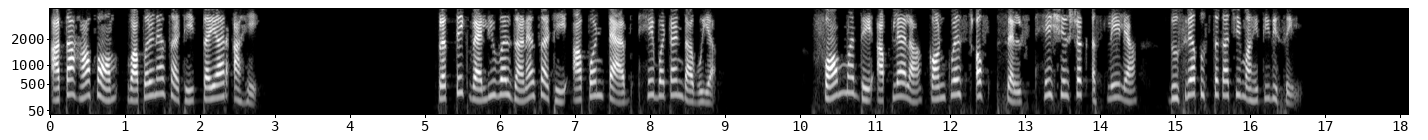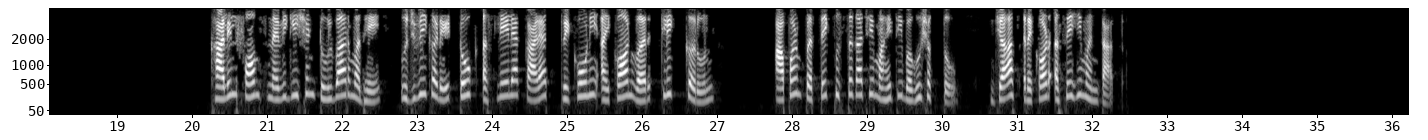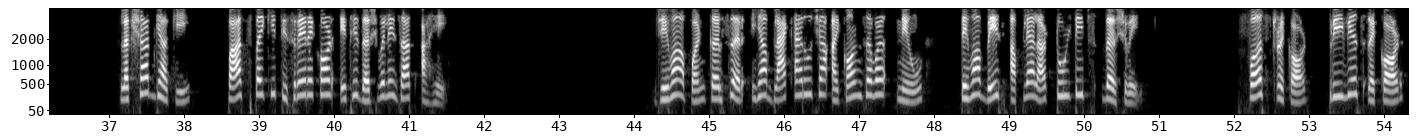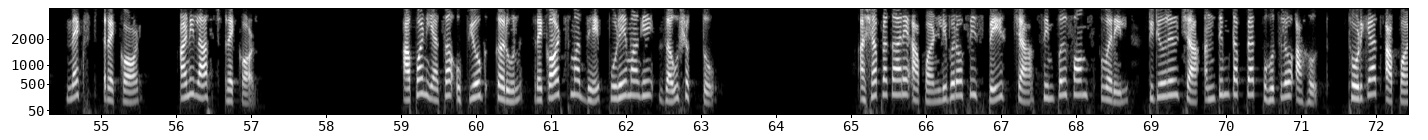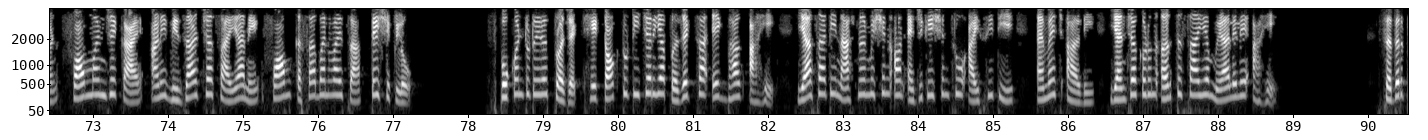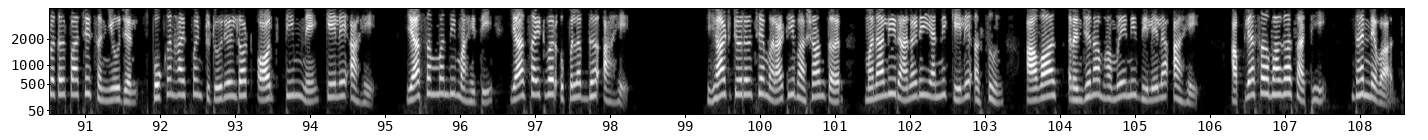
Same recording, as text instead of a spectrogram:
आता हा फॉर्म वापरण्यासाठी तयार आहे. प्रत्येक व्हॅल्यूवर जाण्यासाठी आपण टॅब हे बटण दाबूया. फॉर्ममध्ये आपल्याला कॉन्क्वेस्ट ओएफ सेल्फ हे शीर्षक असलेल्या दुसऱ्या पुस्तकाची माहिती दिसेल. खालील फॉर्म्स नेव्हिगेशन टूलबारमध्ये उजवीकडे टोक असलेल्या काळ्या त्रिकोणी आयकॉनवर क्लिक करून आपण प्रत्येक पुस्तकाची माहिती बघू शकतो ज्यास रेकॉर्ड असेही म्हणतात. लक्षात घ्या की पाच पैकी तिसरे रेकॉर्ड येथे दर्शवले जात आहे. जेव्हा आपण कर्सर ह्या ब्लॅक arrowच्या आयकॉन जवळ नेऊ तेव्हा बेस आपल्याला टूल टिप्स दर्शवेल. First record previous record next record आणि लास्ट रेकॉर्ड. आपण याचा उपयोग करून रेकॉर्ड्समध्ये पुढे मागे जाऊ शकतो. अशा प्रकारे आपण लिब्रिऑफिस बेसच्या सिंपल फॉर्म्स वरील ट्युटोरियलच्या अंतिम टप्प्यात पोहोचलो आहोत. थोडक्यात आपण फॉर्म म्हणजे काय आणि विझार्डच्या साह्याने फॉर्म कसा बनवायचा ते शिकलो. स्पोकन ट्युटोरियल प्रोजेक्ट हे टॉक टू टीचर या प्रोजेक्टचा एक भाग आहे. यासाठी National Mission on Education through ICT MHRD यांच्याकडून अर्थसहाय्य मिळालेले आहे. सदर प्रकल्पाचे संयोजन स्पोकन हायफेन tutorialओआरजी टीम ने केले आहे. यासंबंधी माहिती या साईटवर उपलब्ध आहे. ह्या ट्युटोरियलचे मराठी भाषांतर मनाली रानडे यांनी केले असून आवाज रंजना भांबळेंनी दिलेला आहे. आपल्या सहभागासाठी धन्यवाद.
